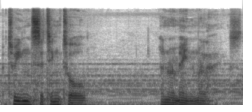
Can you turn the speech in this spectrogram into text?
between sitting tall and remain relaxed.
